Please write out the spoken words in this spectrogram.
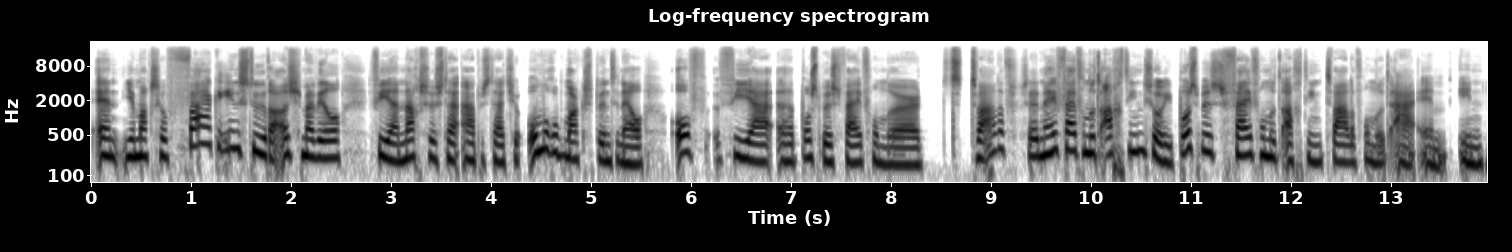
En je mag zo vaak insturen als je maar wil... via nachtzuster, apenstaatje, omroepmax.nl... of via uh, postbus 512, nee, 518, sorry, postbus 518 1200 AM in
